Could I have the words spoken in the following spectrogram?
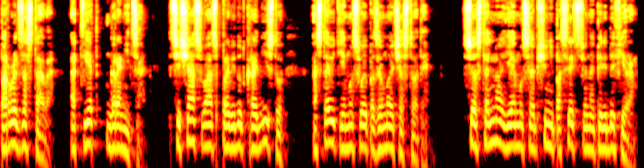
Пароль застава. Ответ «Граница». Сейчас вас проведут к радисту, оставите ему свой позывной частоты. Все остальное я ему сообщу непосредственно перед эфиром.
